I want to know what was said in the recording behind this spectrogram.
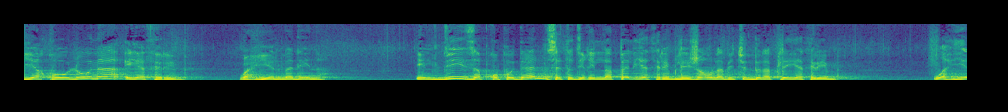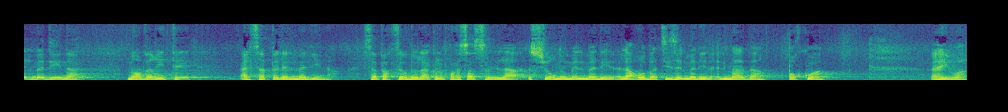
Yaquluna Yathrib. Wa hiya al-Madina. Ils disent à propos d'elle, c'est-à-dire ils l'appellent Yathrib. Les gens ont l'habitude de l'appeler Yathrib. Wa hiya al-Madina. Mais en vérité, elle s'appelle al-Madina. C'est à partir de là que le prophète sallam l'a surnommé le Madina, l'a rebaptisé le Madina. Le Pourquoi? Aïwa.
